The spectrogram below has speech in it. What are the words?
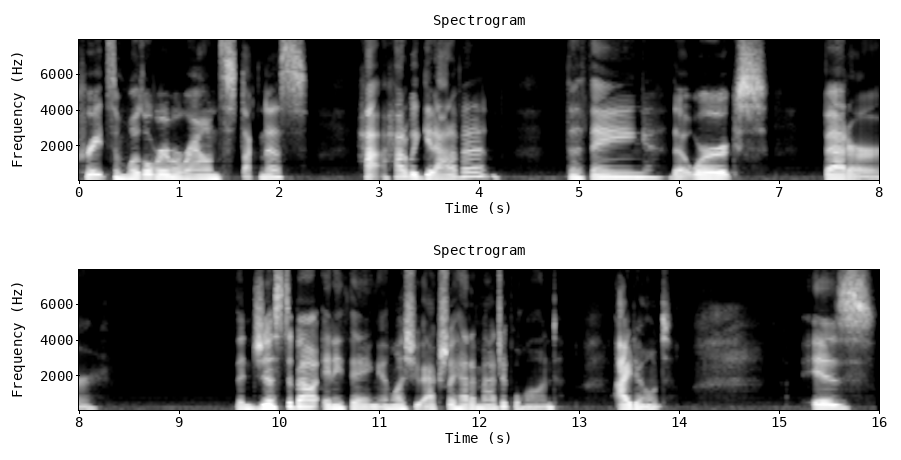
create some wiggle room around stuckness, how, how do we get out of it? The thing that works better than just about anything, unless you actually had a magic wand, I don't, is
